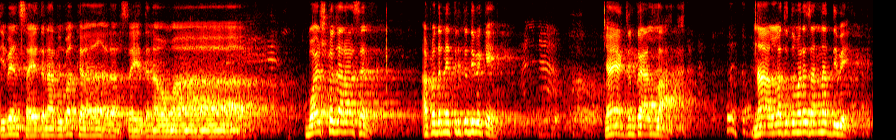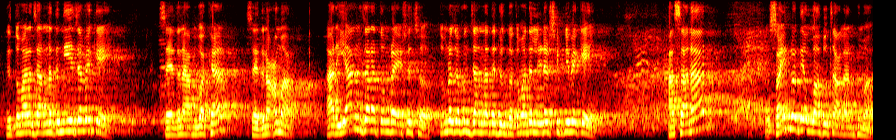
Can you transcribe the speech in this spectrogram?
দিবেন সাইয়েদনা আবু বকর আর সাইয়েদনা ওমর বয়স্ক যারা আছেন আপনাদের নেতৃত্ব দিবে কে? হ্যাঁ একজন কয় আল্লাহ। না আল্লাহ তো তোমার জান্নাত দিবে। যে তোমার জান্নাতে নিয়ে যাবে কে? সৈয়দনা আবু বকর সৈয়দনা ওমর আর ইয়াং যারা তোমরা এসেছ তোমরা যখন জান্নাতে ঢুকবে তোমাদের লিডারশিপ নিবে কে? হাসান আর হুসাইন রাদিয়াল্লাহু তাআলা আনহুমা।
